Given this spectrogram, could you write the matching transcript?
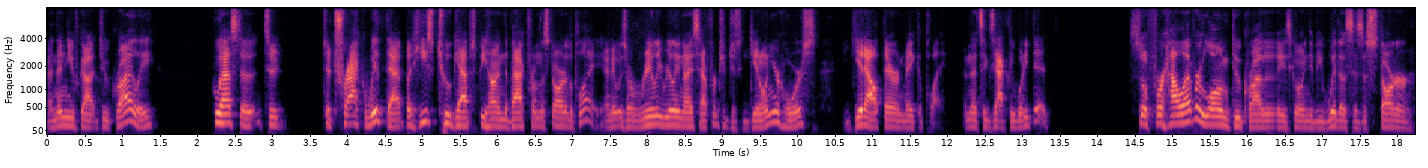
And then you've got Duke Riley, who has to to to track with that, but he's two gaps behind the back from the start of the play. And it was a really, really nice effort to just get on your horse, get out there and make a play. And that's exactly what he did. So, for however long Duke Riley is going to be with us as a starter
